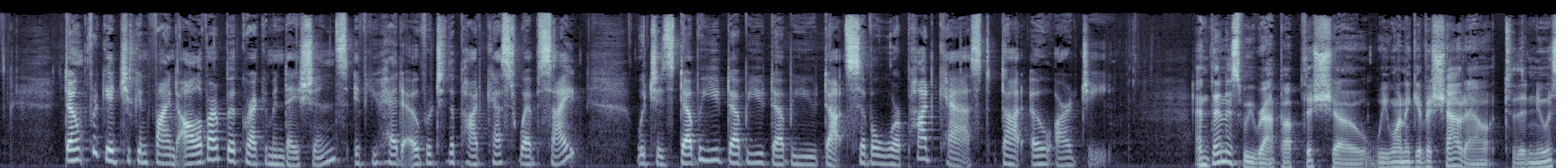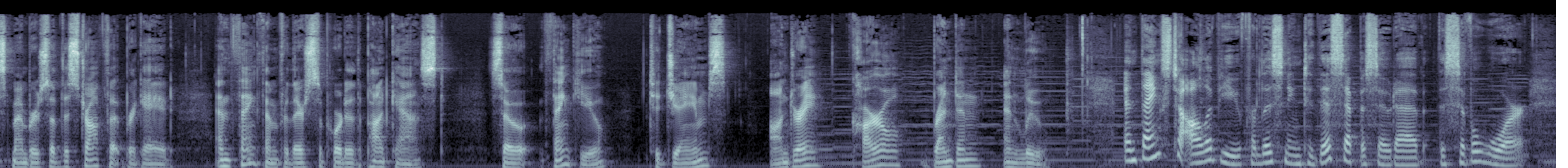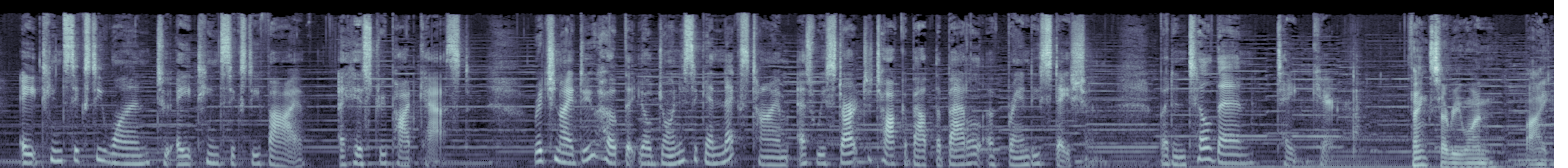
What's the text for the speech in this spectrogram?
Don't forget you can find all of our book recommendations if you head over to the podcast website, which is www.civilwarpodcast.org. And then, as we wrap up this show, we want to give a shout out to the newest members of the Strawfoot Brigade and thank them for their support of the podcast. So thank you to James, Andre, Carl, Brendan, and Lou. And thanks to all of you for listening to this episode of The Civil War, 1861 to 1865, a history podcast. Rich and I do hope that you'll join us again next time as we start to talk about the Battle of Brandy Station. But until then, take care. Thanks, everyone. Bye.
